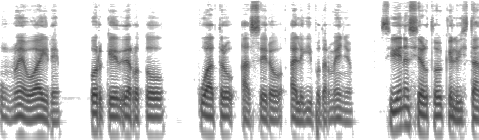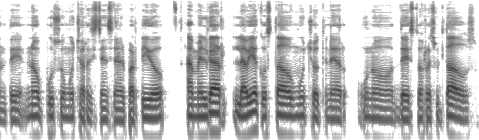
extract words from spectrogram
un nuevo aire porque derrotó 4 a 0 al equipo tarmeño. Si bien es cierto que el visitante no puso mucha resistencia en el partido, a Melgar le había costado mucho tener uno de estos resultados,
